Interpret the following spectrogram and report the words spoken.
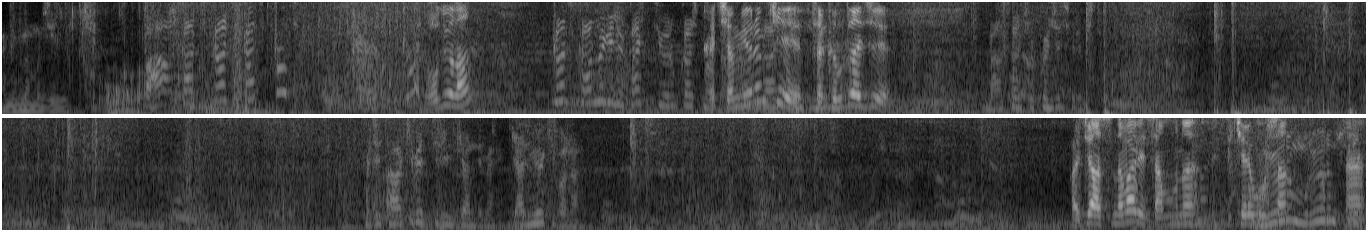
Ben bilmem hocayı. Aha kaç kaç kaç kaç. Ne oluyor lan? Kaç karma geliyor kaç diyorum kaçma. Kaçamıyorum ki. Takıldı acı. Ben sana çok önce söylemiştim. Hacı takip ettireyim kendime. Gelmiyor ki bana. Hacı aslında var ya sen buna bir kere vursan Vuruyorum vuruyorum Ha.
